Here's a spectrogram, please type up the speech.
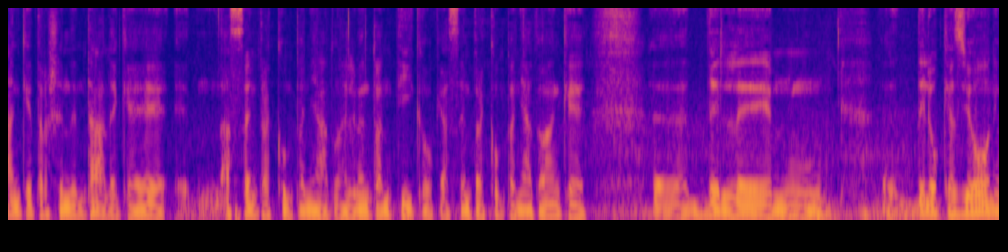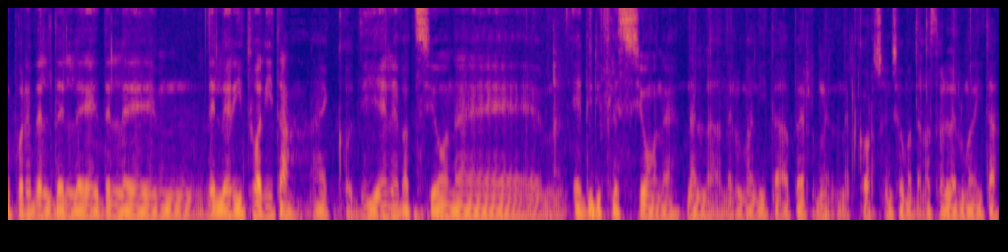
anche trascendentale che è, ha sempre accompagnato, un elemento antico che ha sempre accompagnato anche eh, delle, mh, mm, eh, delle, occasioni oppure del, delle, delle, mh, mm, delle, ritualità ecco, di elevazione e di riflessione nella, nell'umanità, per, nel, nel, corso insomma, della storia dell'umanità.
